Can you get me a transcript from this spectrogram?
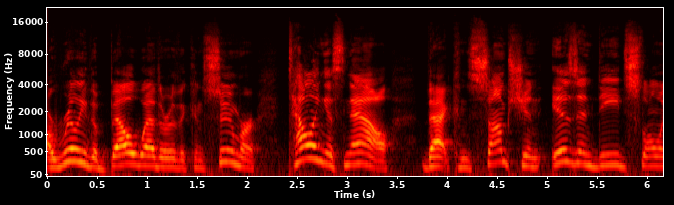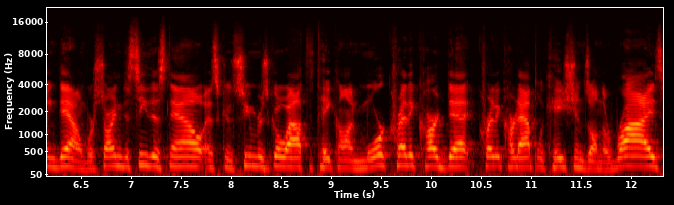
are really the bellwether of the consumer, telling us now that consumption is indeed slowing down. We're starting to see this now as consumers go out to take on more credit card debt, credit card applications on the rise.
